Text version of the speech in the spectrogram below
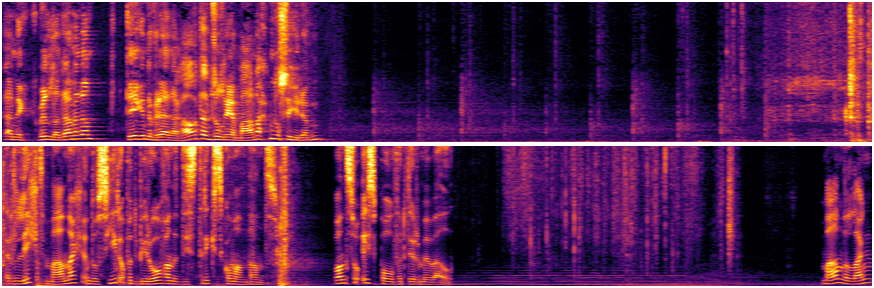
En ik wil dat hebben dan tegen de vrijdagavond en zul je maandag een dossier hebben. Ligt maandag een dossier op het bureau van de districtscommandant. Want zo is Paul Verdurme wel. Maandenlang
